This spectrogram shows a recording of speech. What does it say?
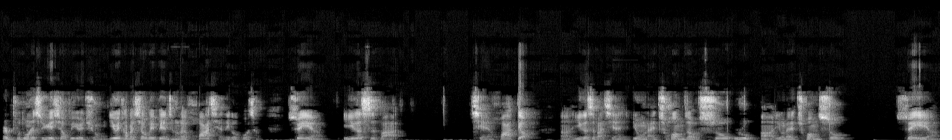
而普通人是越消费越穷，因为他把消费变成了花钱的一个过程。所以啊，一个是把钱花掉啊，一个是把钱用来创造收入啊，用来创收。所以啊。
